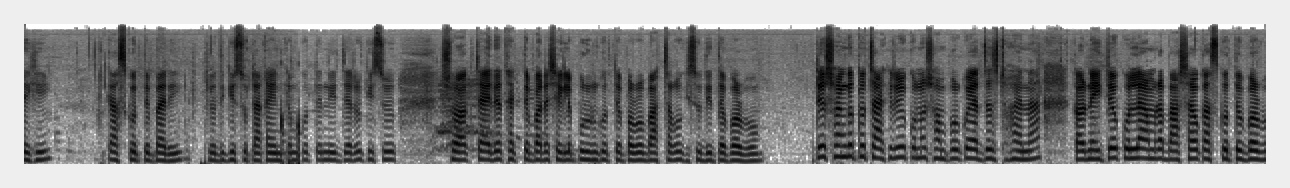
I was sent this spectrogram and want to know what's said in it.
দেখি। কাজ করতে পারি। যদি কিছু টাকা ইনকাম করতে নিজেরও কিছু শখ, চাহিদা থাকতে পারে, সেগুলো পূরণ করতে পারব, বাচ্চাকেও কিছু দিতে পারব। এটার সঙ্গে তো চাকরির কোনো সম্পর্ক অ্যাডজাস্ট হয় না, কারণ এইটাও করলে আমরা বাসাও কাজ করতে পারব,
